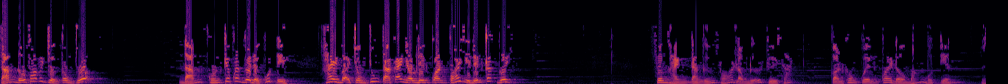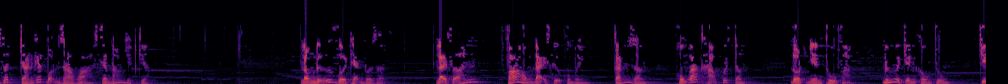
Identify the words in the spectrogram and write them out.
Dám đấu pháp với trưởng công chúa? Đám khốn kiếp các ngươi đều cút đi, Hai vợ chồng chúng ta cãi nhau liên quan quá gì đến các ngươi? Phương Hành đang ứng phó lòng nữ truy sát, Còn không quên quay đầu mắng một tiếng, Rất chán ghét bọn gia hỏa xem náo nhiệt kia. Lòng nữ vừa thẹn vừa giận, Lại sợ hắn phá hỏng đại sự của mình, Cắn răng, hung ác hạ quyết tâm, Đột nhiên thu pháp, Đứng ở trên không trung, Chỉ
